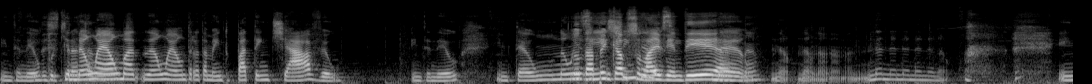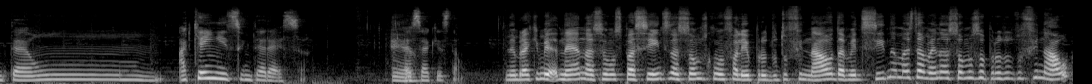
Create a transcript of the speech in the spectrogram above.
entendeu? Desse Porque não é, uma, não é um tratamento patenteável, entendeu? Então não, não existe. Não dá para encapsular interesse. e vender, não, né? Não, não, não, não, não, não, não, não, não, não. Então, a quem isso interessa? É. Essa é a questão. Lembrar que né, nós somos pacientes, nós somos, como eu falei, o produto final da medicina, mas também nós somos o produto final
